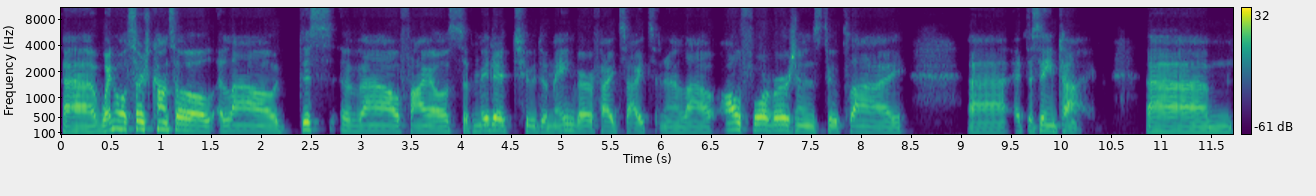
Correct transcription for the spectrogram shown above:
Uh, when will Search Console allow disavow files submitted to domain-verified sites and allow all four versions to apply uh, at the same time? Um,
